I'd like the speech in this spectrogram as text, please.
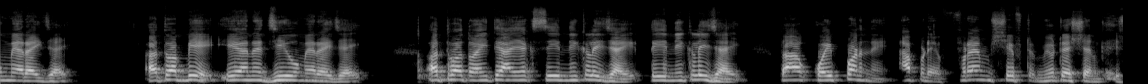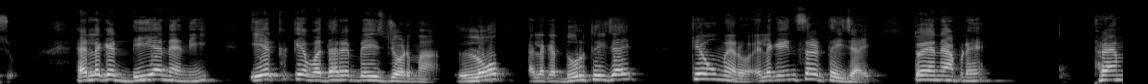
ઉમેરાઈ જાય અથવા બે એ અને જી ઉમેરાઈ જાય. અથવા તો અહીંથી આ એક સી નીકળી જાય, ટી નીકળી જાય, તો આ કોઈ પણને આપણે ફ્રેમ શિફ્ટ મ્યુટેશન કહીશું. એટલે કે ડીએનએની એક કે વધારે બેઝ જોડમાં લોપ એટલે કે દૂર થઈ જાય કે ઉમેરો એટલે કે ઇન્સર્ટ થઈ જાય, તો એને આપણે ફ્રેમ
